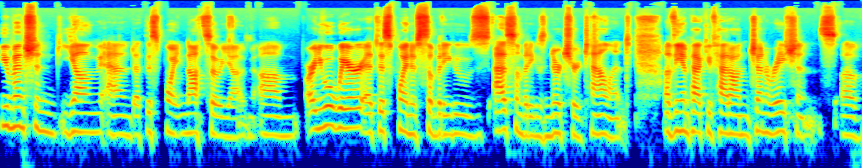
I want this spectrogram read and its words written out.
You mentioned young and at this point not so young. Um, are you aware at this point of somebody who's, as somebody who's nurtured talent, of the impact you've had on generations of,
